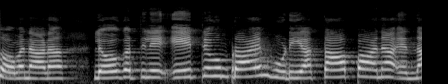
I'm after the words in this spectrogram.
സോമനാണ് ലോകത്തിലെ ഏറ്റവും പ്രായം കൂടിയ താപ്പാന എന്ന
